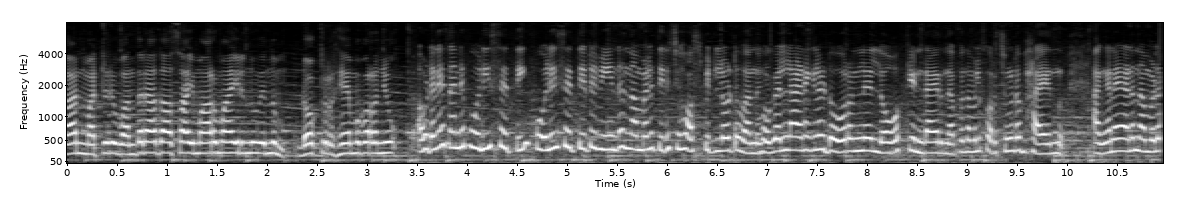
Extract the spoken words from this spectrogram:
താൻ മറ്റൊരു വന്ദനാദാസായി മാറുമായിരുന്നുവെന്നും ഡോക്ടർ ഹേമ പറഞ്ഞു. ഉടനെ തന്നെ പോലീസ് എത്തി. പോലീസ് എത്തിയിട്ട് വീണ്ടും നമ്മൾ തിരിച്ച് ഹോസ്പിറ്റലിലോട്ട് വന്നു. മുകളിലാണെങ്കിൽ ഡോറിൽ ലോക്ക് ഉണ്ടായിരുന്നു. അപ്പോൾ നമ്മൾ കുറച്ചും കൂടെ ഭയന്നു. അങ്ങനെയാണ് നമ്മൾ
